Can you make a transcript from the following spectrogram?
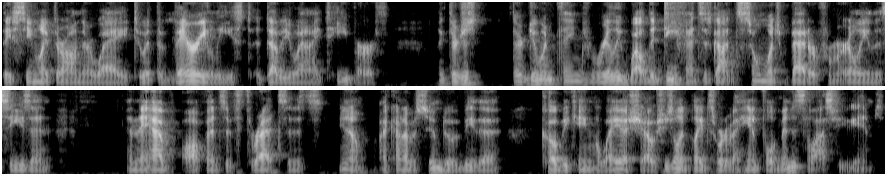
They seem like they're on their way to at the very least a WNIT berth. Like they're just they're doing things really well. The defense has gotten so much better from early in the season and they have offensive threats and it's, you know, I kind of assumed it would be the Kobe King Hawea show. She's only played sort of a handful of minutes the last few games.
